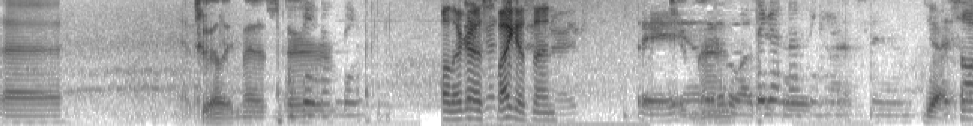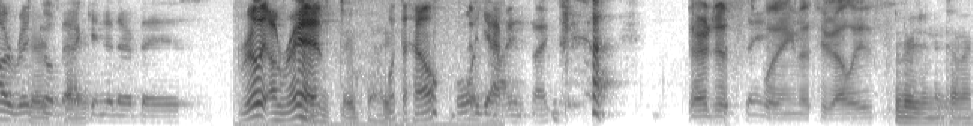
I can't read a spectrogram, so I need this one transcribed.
Uh, yeah, Two Ellie I see nothing. Oh, they're gonna spike us then. prisoners. They, yeah, they have a lot of They got nothing here. kinda. Yeah, I saw a Rick go back fight. into their base. Really? A red? Just dirt's back. What the hell? Well, yeah. Having I They're just Insane. splitting the two Ellies. Diversion incoming.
